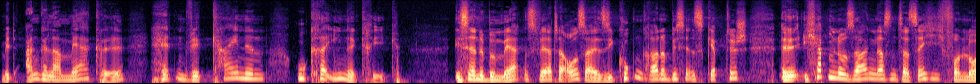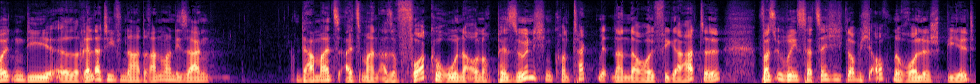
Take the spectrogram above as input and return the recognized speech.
mit Angela Merkel hätten wir keinen Ukraine-Krieg. Ist ja eine bemerkenswerte Aussage. Sie gucken gerade ein bisschen skeptisch. Äh, ich habe mir nur sagen lassen, tatsächlich von Leuten, die äh, relativ nah dran waren, die sagen, damals, als man also vor Corona auch noch persönlichen Kontakt miteinander häufiger hatte, was übrigens tatsächlich, glaube ich, auch eine Rolle spielt,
